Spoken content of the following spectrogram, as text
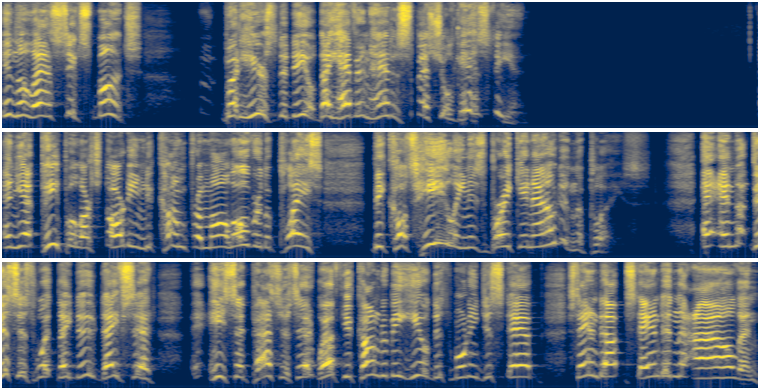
in the last six months. But here's the deal they haven't had a special guest in. And yet people are starting to come from all over the place because healing is breaking out in the place. And this is what they do. Dave said, he said, Pastor said, well, if you come to be healed this morning, just stand, stand up, stand in the aisle, and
